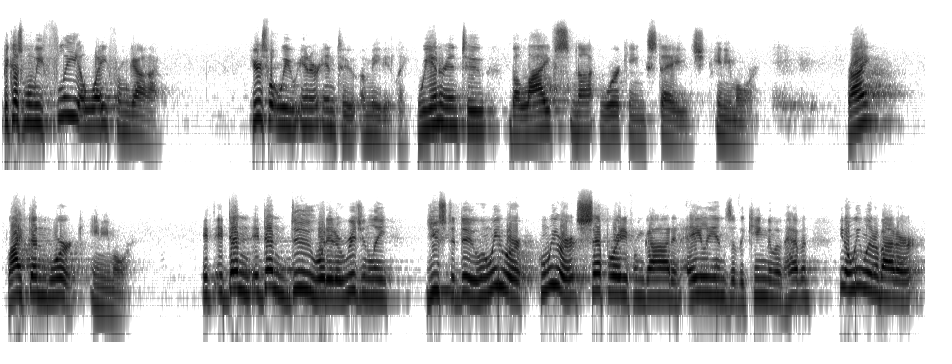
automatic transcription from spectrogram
Because when we flee away from God, here's what we enter into immediately we enter into the life's not working stage anymore. Right? Life doesn't work anymore. It, it, doesn't, it doesn't do what it originally used to do. When we were, when we were separated from God and aliens of the kingdom of heaven, you know, we went about our,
